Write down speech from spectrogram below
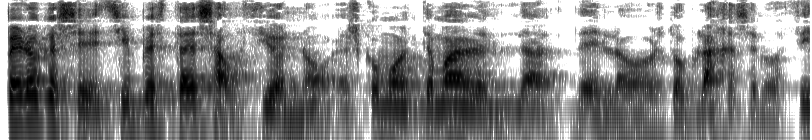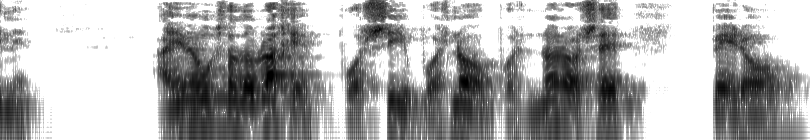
pero que siempre está esa opción, ¿no? Es como el tema de, los doblajes en los cines. ¿A mí me gusta el doblaje? Pues sí, pues no, pues no lo sé, pero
